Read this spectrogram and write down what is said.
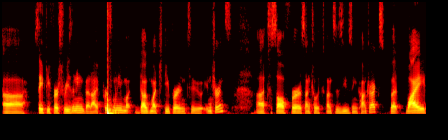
uh, safety first reasoning that I've personally dug much deeper into insurance uh, to solve for essential expenses using contracts. But why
